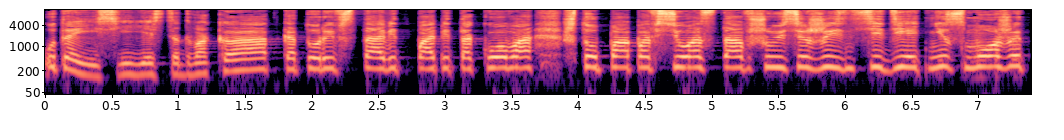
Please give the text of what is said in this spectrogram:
У Таисии есть адвокат, который вставит папе такого, что папа всю оставшуюся жизнь сидеть не сможет.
